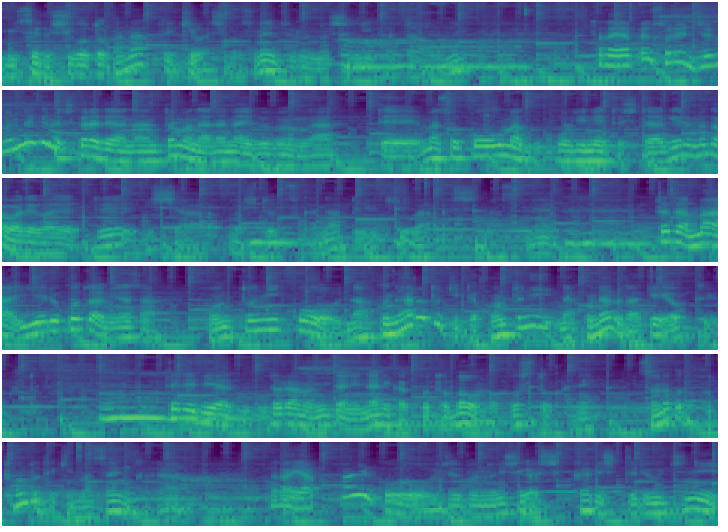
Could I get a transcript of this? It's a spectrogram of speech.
見せる仕事かなっていう気はしますね自分の死に方をね。ただやっぱりそれ自分だけの力では何ともならない部分があって、まあ、そこをうまくコーディネートしてあげるのが我々で医者の一つかなという気はしますね。ただまあ言えることは皆さん本当にこう亡くなる時って本当に亡くなるだけよということ。テレビやドラマみたいに何か言葉を残すとかねそんなことほとんどできませんから。だからやっぱりこう自分の意思がしっかりしてるうちに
